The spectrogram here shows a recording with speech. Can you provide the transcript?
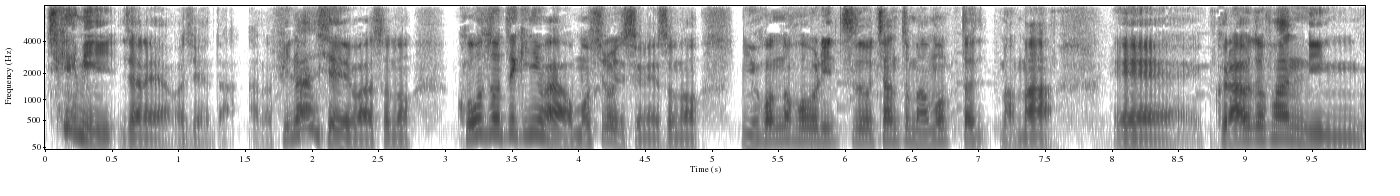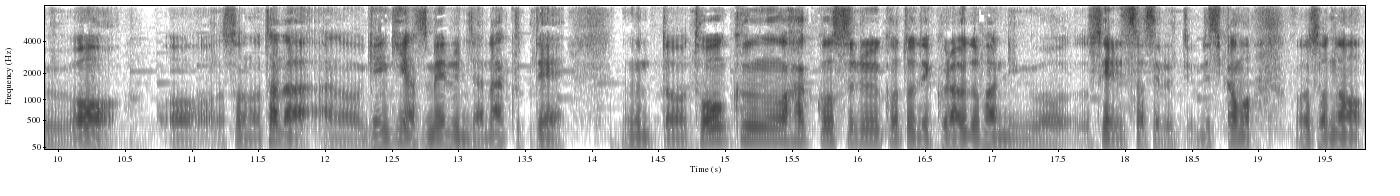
チケミじゃないや、間違えた。あの、フィナンシェは、その、構造的には面白いですよね。その、日本の法律をちゃんと守ったまま、えー、クラウドファンディングを、そのただあの現金集めるんじゃなくて、うんと、トークンを発行することでクラウドファンディングを成立させるっていうんでしかもその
